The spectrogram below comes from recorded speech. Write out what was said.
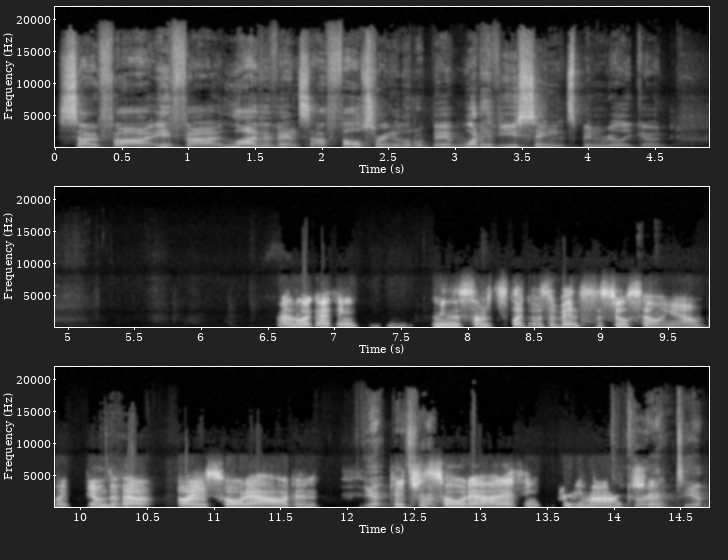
so far? If uh, live events are faltering a little bit, what have you seen that's been really good? Uh, look, I think, I mean, there's some like those events are still selling out. Like Beyond the Valley sold out, and Yep, Pitch right. sold out. I think pretty much. And, Correct. Yep.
